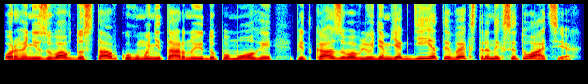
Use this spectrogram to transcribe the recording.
організував доставку гуманітарної допомоги, підказував людям, як діяти в екстрених ситуаціях.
